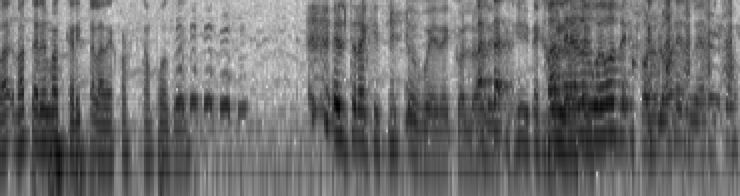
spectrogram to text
Va, va, a tener más carita la de Jorge Campos, güey. El trajecito, güey, de colores. Va a, va a tener los huevos de colores, güey, así como.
